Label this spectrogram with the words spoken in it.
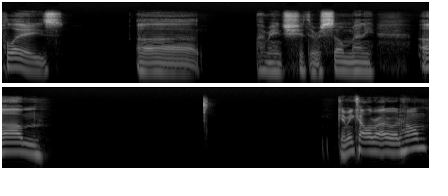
plays. Uh, I mean, shit, there were so many. Um, give me Colorado at home.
